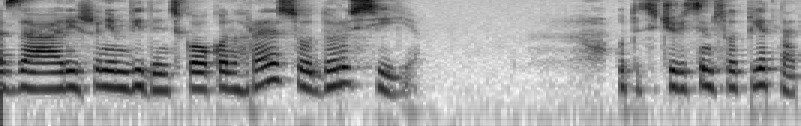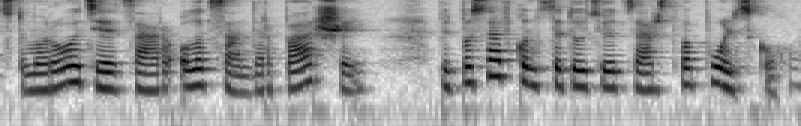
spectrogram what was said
за рішенням Віденського конгресу до Росії. У 1815 році цар Олександр І підписав Конституцію царства польського,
